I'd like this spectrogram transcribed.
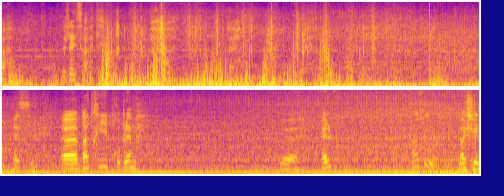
Ah, déjà, il s'arrête. Euh, batterie, problème. Euh, help. Machine. Machine.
